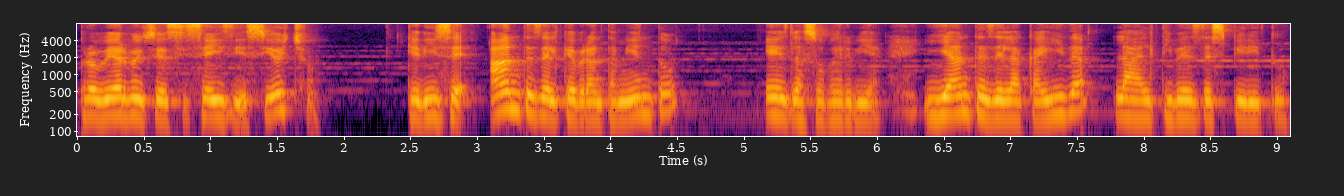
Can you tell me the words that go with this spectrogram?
Proverbios 16, 18, que dice, antes del quebrantamiento es la soberbia y antes de la caída la altivez de espíritu.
